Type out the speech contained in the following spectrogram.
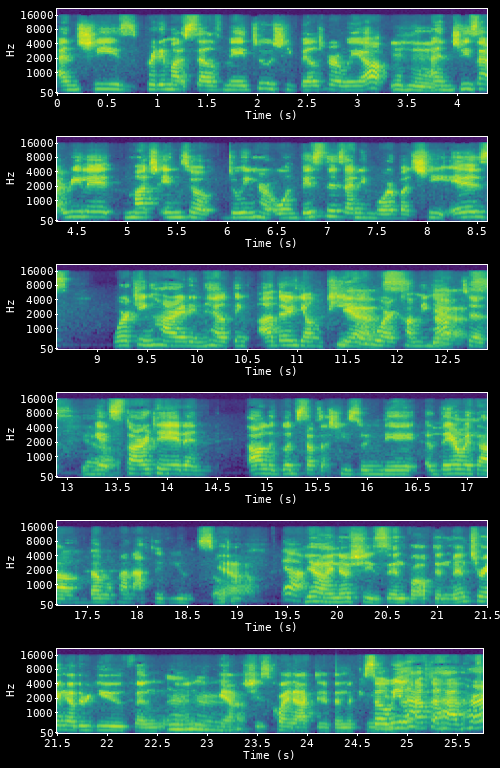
And she's pretty much self-made too. She built her way up Mhm. and she's not really much into doing her own business anymore but she is working hard in helping other young people who are Yes, coming up to yeah. get started and all the good stuff that she's doing there, there with um Belmopan Active Youth. So yeah. Yeah. Yeah, I know she's involved in mentoring other youth, and, Mhm. and yeah, she's quite active in the community. So we'll have to have her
